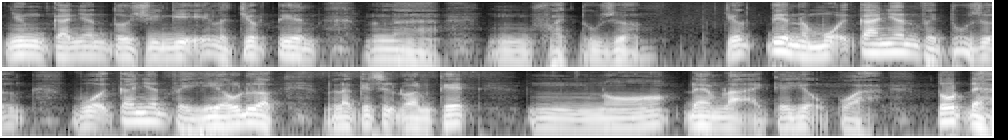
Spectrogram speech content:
Nhưng cá nhân tôi suy nghĩ là trước tiên là ừ, phải tu dưỡng. Trước tiên là mỗi cá nhân phải tu dưỡng, mỗi cá nhân phải hiểu được là cái sự đoàn kết ừ, nó đem lại cái hiệu quả tốt đẹp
